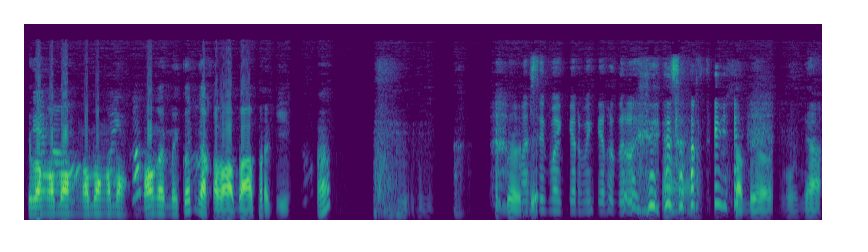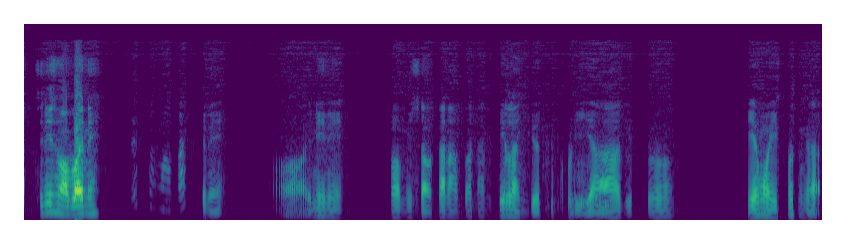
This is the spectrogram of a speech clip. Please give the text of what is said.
Coba ngomong mau? ngomong Mau ngomong. ikut? Mau nggak mau ikut nggak kalau Abah pergi? Hah? sambil Masih mikir-mikir dulu sepertinya. sambil ngunyah. Sini sama Abah nih. Sama apa? Sini. Oh, ini nih. Kalau misalkan Abah nanti lanjut kuliah gitu, dia mau ikut nggak?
